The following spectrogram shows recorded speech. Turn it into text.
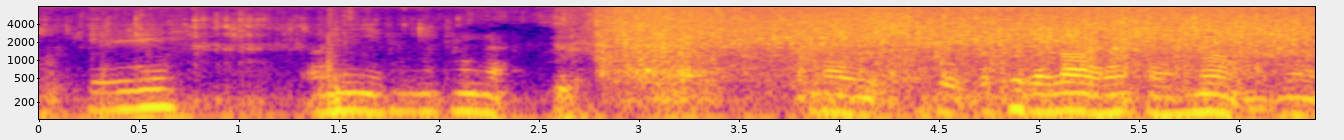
โอเคตอนนี้ทั้งหมดทั้งหมดได้ถูกก็คือเรียบร้อยแล้ว ของนอกเนี่ย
